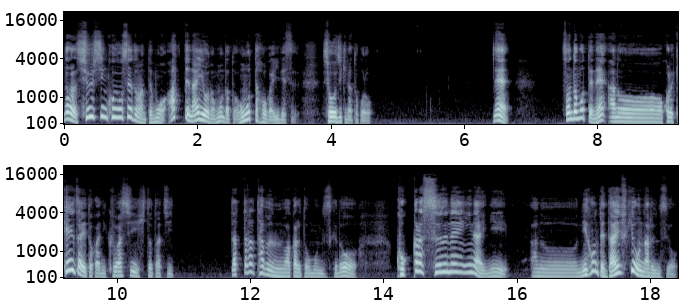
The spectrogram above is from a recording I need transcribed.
だから終身雇用制度なんてもう合ってないようなもんだと思った方がいいです正直なところ。ねそんでもってね、あのーこれ経済とかに詳しい人たちだったら多分わかると思うんですけどこっから数年以内に、あのー日本って大不況になるんですよ。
